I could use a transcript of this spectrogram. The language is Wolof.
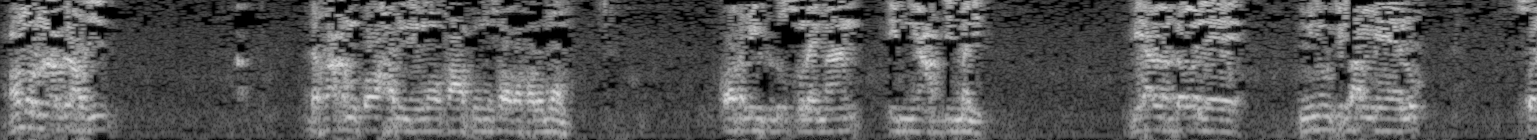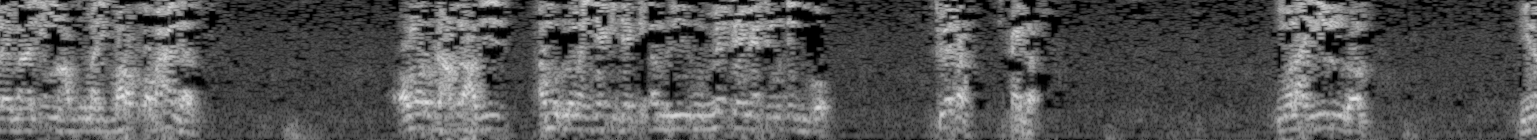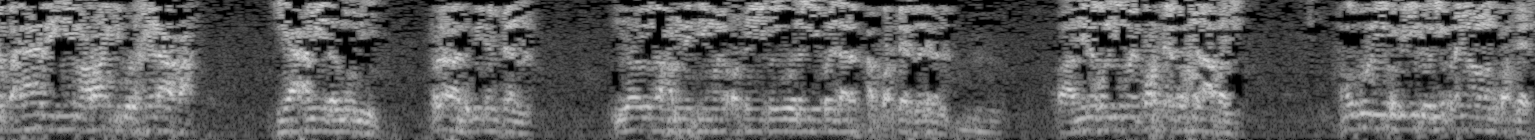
Omar ibn Abdul Aziz dafa am koo xam ne moo faatu mu soog a falu moom koo tamit tudd Suleymaan ibni Abdul Malik bi yàlla dogalee ñu ñëw ci bàmmeelu Suleymaan ibnu Abdul Malik ba rob ko ba àggal Omar ibn Abdul Aziz amul lu may jekki-jekki am riir mu méttee métti mu dégg ko ci wetam ci peggam mu laaj lii lu doon ñu ne ko haadihi maratibul xilaafa ya amir al muminin wala da bi dem fenn yooyu nga xam ne fii mooy oto yi koy wóor ak yi koy dara ak porteer la def na waaw ñu ne ko lii mooy porteer bu xilaafa ji xam nga buur yi ko fi jiitoon yëpp dañoo amoon porteer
